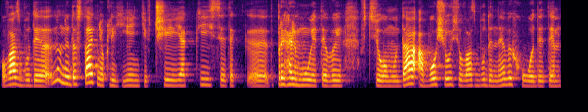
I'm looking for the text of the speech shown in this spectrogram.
у вас буде ну, недостатньо клієнтів, чи якийсь е, так, е, пригальмуєте ви в цьому, да? або щось у вас буде не виходити.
